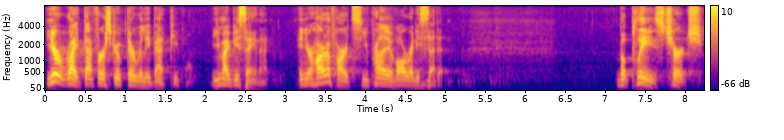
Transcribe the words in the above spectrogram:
You're right, that first group, they're really bad people. You might be saying that in your heart of hearts, you probably have already said it. But please, church,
